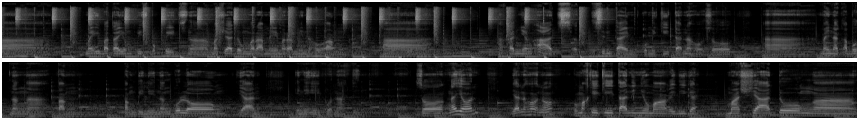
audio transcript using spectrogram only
ah, may iba tayong Facebook page na masyadong marami marami na ho ang ah, kanyang ads at the same time kumikita na ho. So ah, may nag-abot ng ah, pang pangbili ng gulong. Yan iniipon natin. So ngayon yan ho no? Kung makikita ninyo mga kaibigan masyadong ah,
